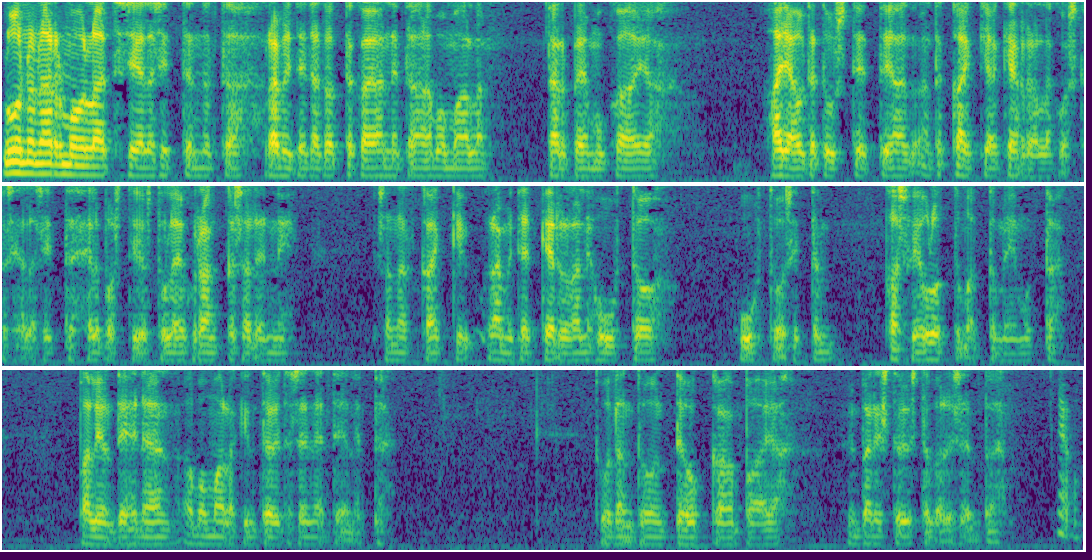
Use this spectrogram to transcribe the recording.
luonnon armoilla, että siellä sitten tota, ravinteita totta kai annetaan avomaalla tarpeen mukaan ja hajautetusti, että anta kaikkia kerralla, koska siellä sitten helposti, jos tulee joku rankkasade, niin jos annat kaikki ravinteet kerralla, niin huuhtoo, huuhtoo sitten kasvien ulottumattomiin, mutta paljon tehdään avomaallakin töitä sen eteen, että tuotanto on tehokkaampaa ja ympäristöystävällisempää. Joo.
